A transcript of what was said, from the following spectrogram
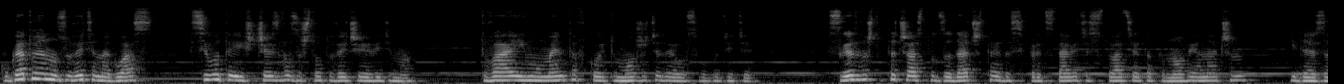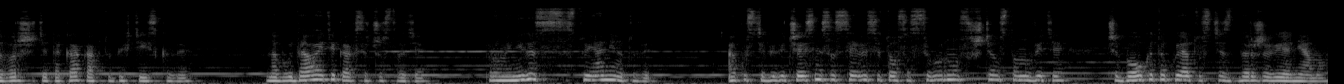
Когато я назовете на глас, силата я изчезва, защото вече е видима. Това е и момента, в който можете да я освободите. Следващата част от задачата е да си представите ситуацията по новия начин и да я завършите така, както бихте искали. Наблюдавайте как се чувствате. Промени ли се състоянието ви? Ако сте били честни със себе си, то със сигурност ще установите, че болката, която сте сдържали, я няма.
